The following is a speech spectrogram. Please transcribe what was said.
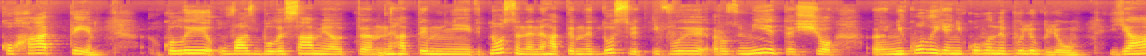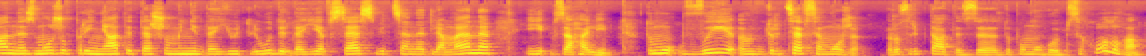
кохати. Коли у вас були самі от е, негативні відносини, негативний досвід, і ви розумієте, що е, ніколи я нікого не полюблю, я не зможу прийняти те, що мені дають люди, дає всесвіт, це не для мене і взагалі. Тому ви е, це все може розріптати з допомогою психолога.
